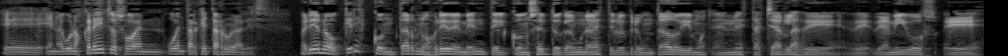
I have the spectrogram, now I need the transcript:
eh, en algunos créditos o en, o en tarjetas rurales. Mariano, ¿querés contarnos brevemente el concepto que alguna vez te lo he preguntado y hemos en estas charlas de, amigos, eh,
